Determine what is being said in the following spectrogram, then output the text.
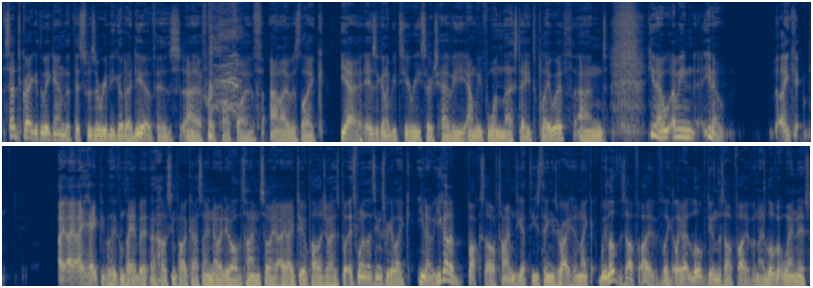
I said to Greg at the weekend that this was a really good idea of his uh, for a top five, and I was like, "Yeah, is it going to be too research heavy?" And we've one less day to play with, and you know, I mean, you know, like. I, I, hate people who complain about hosting podcasts, and I know I do all the time, so I, I, I do apologize. But it's one of those things where you're like, you know, you got to box off time to get these things right, and like we love the top five. Like, like I love doing the top five, and I love it when it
